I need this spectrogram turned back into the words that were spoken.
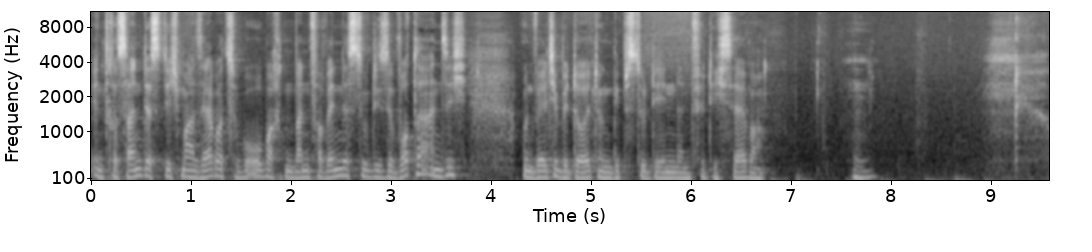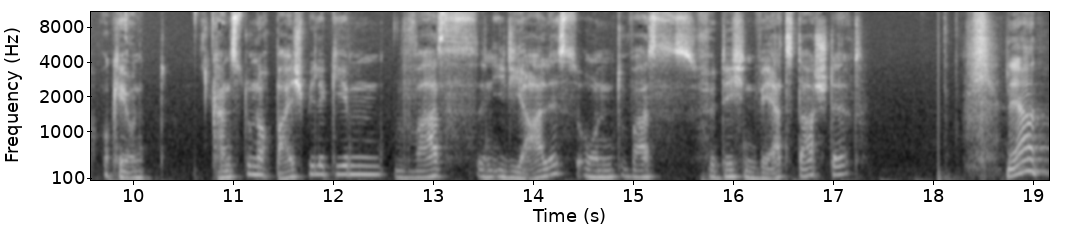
interessant ist, dich mal selber zu beobachten. Wann verwendest du diese Worte an sich und welche Bedeutung gibst du denen dann für dich selber? Hm. Okay, und Kannst du noch Beispiele geben, was ein Ideal ist und was für dich einen Wert darstellt? Naja,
